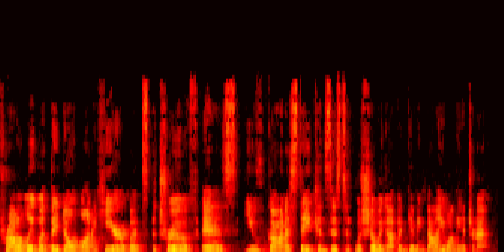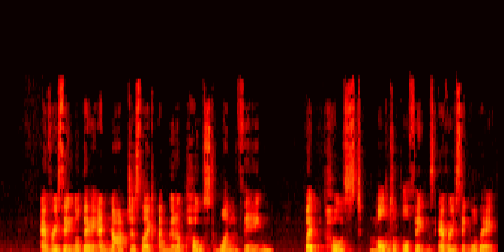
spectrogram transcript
probably what they don't want to hear, but the truth is you've got to stay consistent with showing up and giving value on the internet. Every single day. And not just like I'm going to post one thing, but post multiple things every single day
